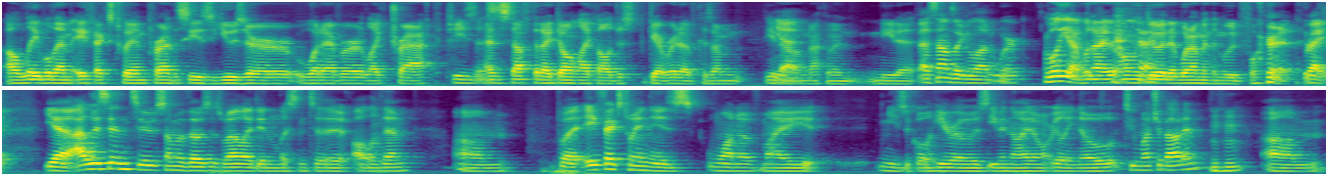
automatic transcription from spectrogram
I'll label them Aphex Twin parentheses user whatever like track Jesus. and stuff that I don't like. I'll just get rid of because I'm you know I'm not gonna need it. that sounds like a lot of work. Well, yeah, but I only do it when I'm in the mood for it. Right. Yeah, I listened to some of those as well. I didn't listen to all of them. Um, but Aphex Twin is one of my musical heroes, even though I don't really know too much about him. Mm-hmm. Um,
